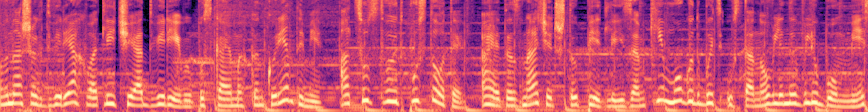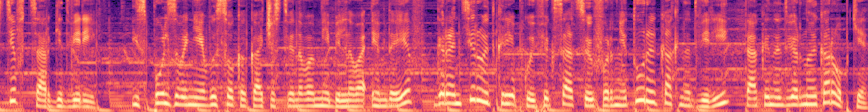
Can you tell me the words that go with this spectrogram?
В наших дверях, в отличие от дверей, выпускаемых конкурентами, отсутствуют пустоты, а это значит, что петли и замки могут быть установлены в любом месте в царге двери. Использование высококачественного мебельного МДФ гарантирует крепкую фиксацию фурнитуры как на двери, так и на дверной коробке.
